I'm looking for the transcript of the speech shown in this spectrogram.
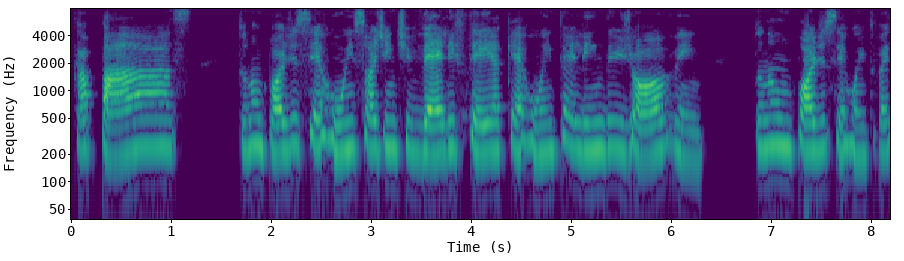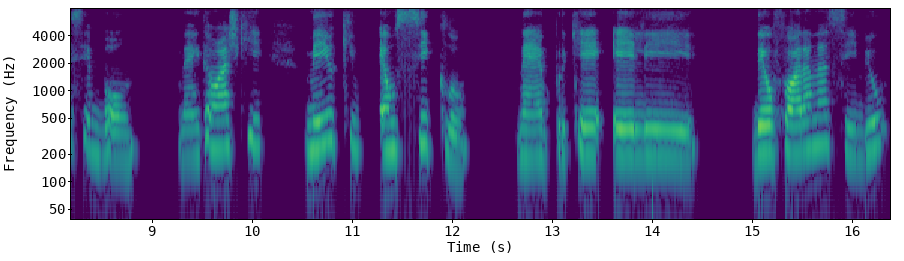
capaz, tu não pode ser ruim, só gente velha e feia que é ruim, tu é lindo e jovem. Tu não pode ser ruim, tu vai ser bom né? Então eu acho que meio que é um ciclo, né? Porque ele deu fora na Síbil,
